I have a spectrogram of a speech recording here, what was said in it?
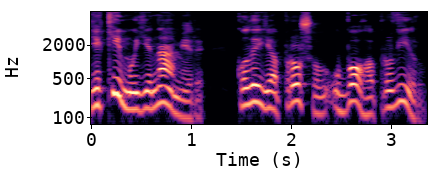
Які мої наміри, коли я прошу у Бога про віру?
